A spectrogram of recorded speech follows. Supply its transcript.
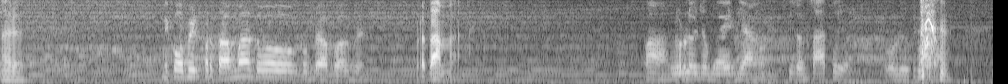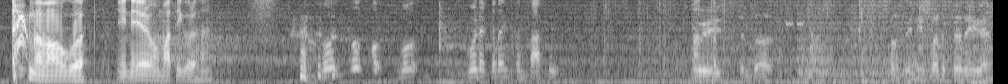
Aduh. Ini covid pertama atau keberapa Ben? Pertama. Wah, lu belum nyobain yang season 1 ya? Oh, lu parah. nggak mau gua. Ini aja udah mau mati gua. Gua, gua, gua, gua, gua udah kena season 1 Mantep. Wih. First anniversary kan?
